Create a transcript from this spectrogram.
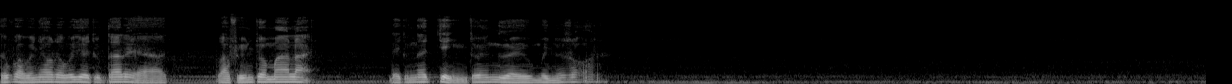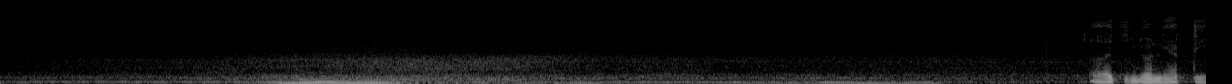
Khớp vào với nhau rồi, bây giờ chúng ta để à, vào phím cho ma lại, để chúng ta chỉnh cho người mình nó rõ rồi. Ờ chỉnh độ nét tí.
